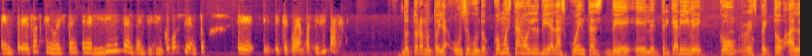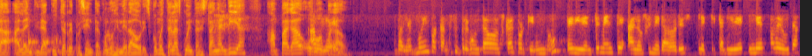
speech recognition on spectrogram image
empresas que no estén en el límite del 25% eh, que puedan participar. Doctora Montoya, un segundo. ¿Cómo están hoy en día las cuentas de Electricaribe con respecto a la, a la entidad que usted representa, con los generadores? ¿Cómo están las cuentas? ¿Están al día? ¿Han pagado o no han pagado? Bueno, es muy importante su pregunta, Oscar, porque no, evidentemente a los generadores Electricaribe les adeuda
